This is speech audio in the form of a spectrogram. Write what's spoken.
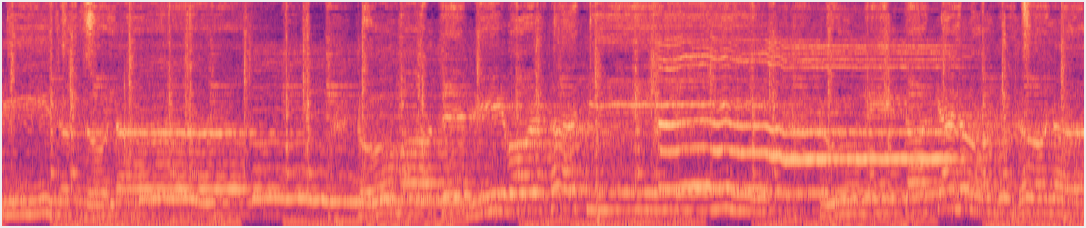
ধরালে যতনা। তোমাতে বিবর থাকি। তুমি তা কেন বুঝো না?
